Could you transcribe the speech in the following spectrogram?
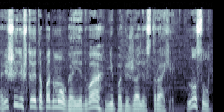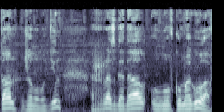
Решили, что это подмога, и едва не побежали в страхе. Но султан Джалалуддин разгадал уловку могулов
